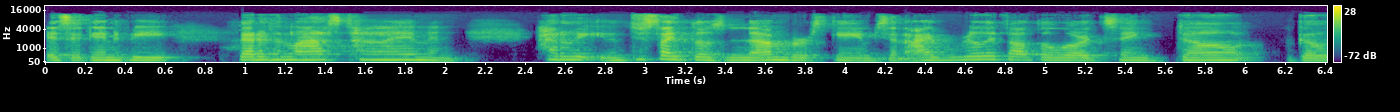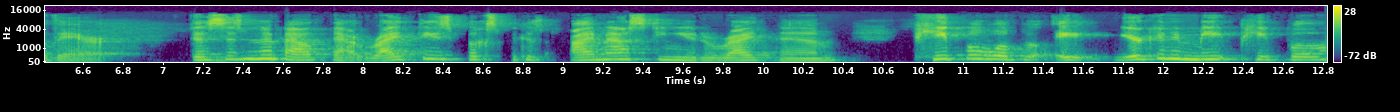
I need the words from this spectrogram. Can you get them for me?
is it going to be better than last time? And how do we just like those numbers games. And i really felt the lord saying don't go there. This isn't about that. Write these books because i'm asking you to write them. People will you're going to meet people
